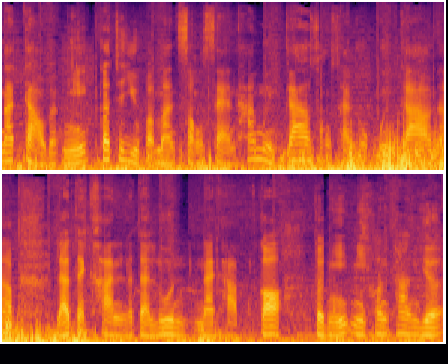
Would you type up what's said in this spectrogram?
หน้าเก่าแบบนี้ก็จะอยู่ประมาณ 259,000 269,000นะครับ แล้วแต่คันแล้วแต่รุ่นนะครับ ก็ตัวนี้มีค่อนข้างเยอะ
